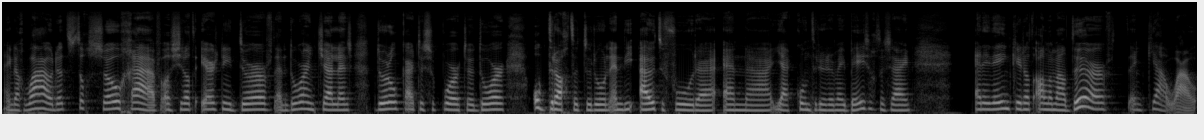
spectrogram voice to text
En ik dacht, wauw, dat is toch zo gaaf als je dat eerst niet durft. En door een challenge, door elkaar te supporten, door opdrachten te doen en die uit te voeren. En uh, ja, continu ermee bezig te zijn. En in één keer dat allemaal durft, denk ik, ja, wauw.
